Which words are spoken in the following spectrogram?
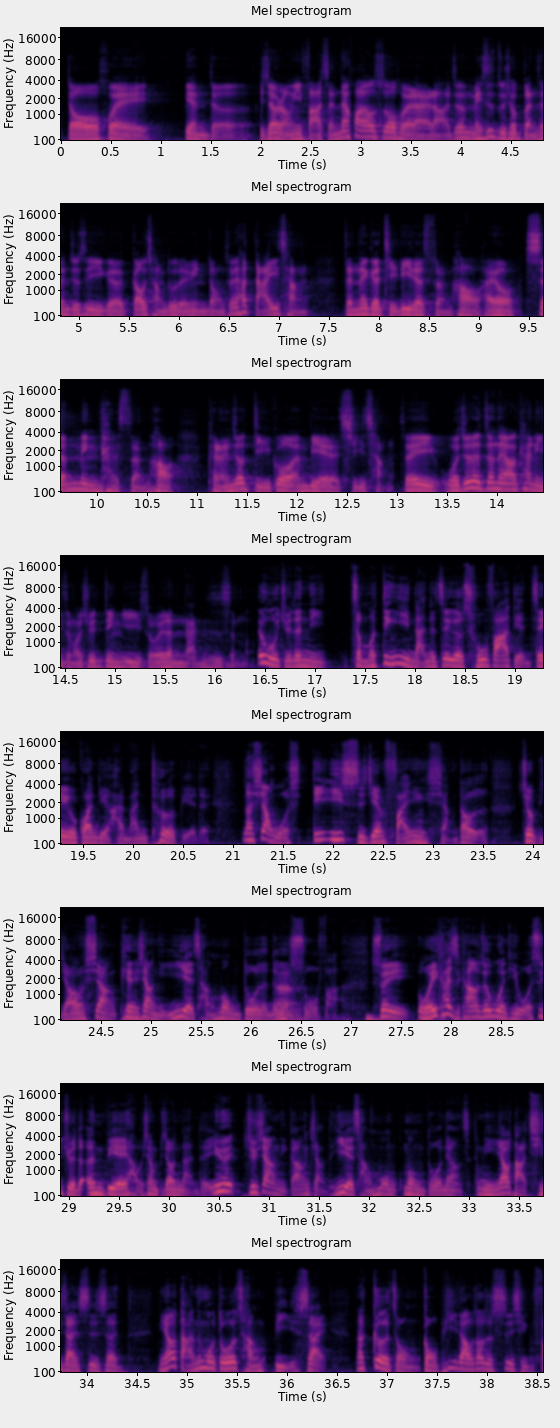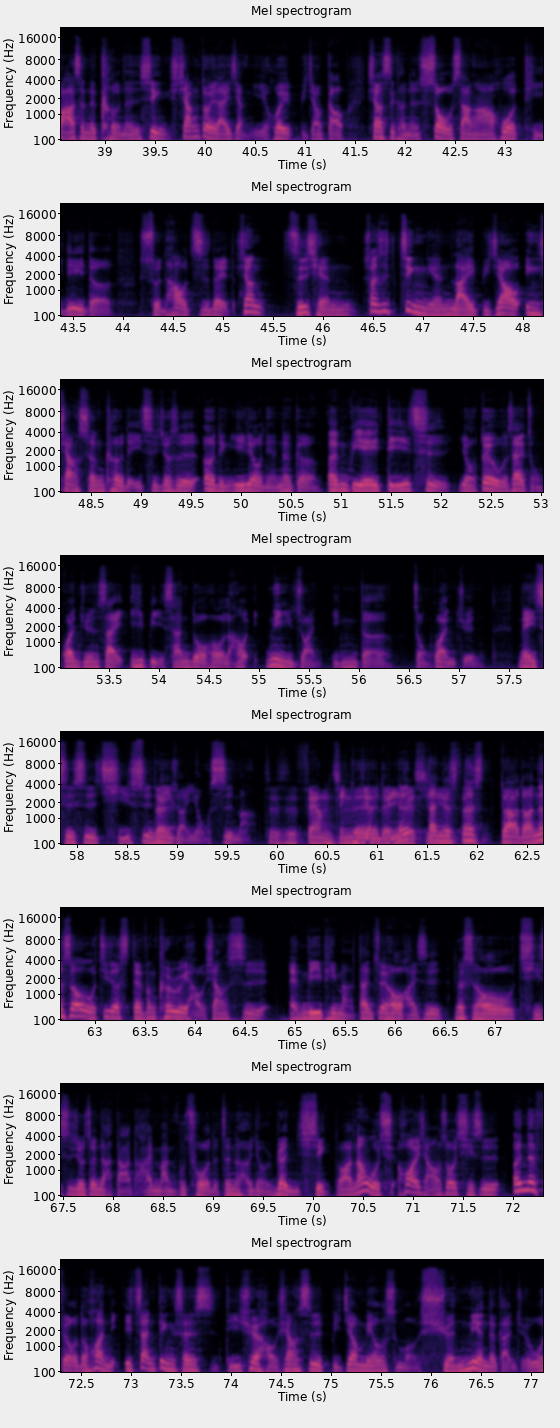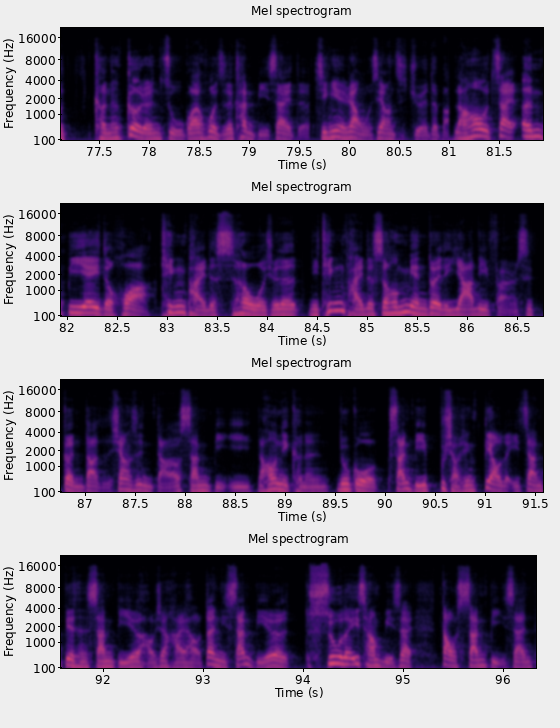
都会。变得比较容易发生，但话又说回来了，就是美式足球本身就是一个高强度的运动，所以他打一场的那个体力的损耗，还有生命的损耗，可能就抵过 NBA 的七场。所以我觉得真的要看你怎么去定义所谓的难是什么。哎，我觉得你。怎么定义难的这个出发点，这个观点还蛮特别的。那像我第一时间反应想到的，就比较像偏向你夜长梦多的那个说法。嗯、所以我一开始看到这个问题，我是觉得 NBA 好像比较难的，因为就像你刚刚讲的夜长梦梦多那样子，你要打七战四胜，你要打那么多场比赛，那各种狗屁叨叨的事情发生的可能性，相对来讲也会比较高，像是可能受伤啊，或体力的损耗之类的，像。之前算是近年来比较印象深刻的一次，就是二零一六年那个 NBA 第一次有队伍在总冠军赛一比三落后，然后逆转赢得总冠军。那一次是骑士逆转勇士嘛？这是非常经典的一个系列赛。但那那对啊对啊，那时候我记得 Stephen Curry 好像是 MVP 嘛，但最后还是那时候骑士就真的打的还蛮不错的，真的很有韧性，对吧、啊？那我后来想要说，其实 NFL 的话，你一战定生死，的确好像是比较没有什么悬念的感觉。我可能个人主观或者是看比赛的经验让我这样子觉得吧。然后在 NBA 的话，听牌的时候，我觉得你听牌的时候面对的压力反而是更大的，像。是你打到三比一，然后你可能如果三比一不小心掉了一战，变成三比二，好像还好。但你三比二输了一场比赛到三比三，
